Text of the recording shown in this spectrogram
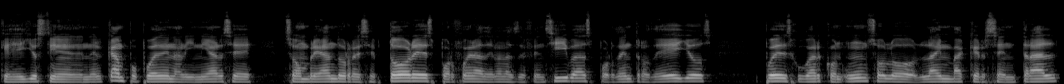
que ellos tienen en el campo. Pueden alinearse sombreando receptores por fuera de las defensivas, por dentro de ellos. Puedes jugar con un solo linebacker central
